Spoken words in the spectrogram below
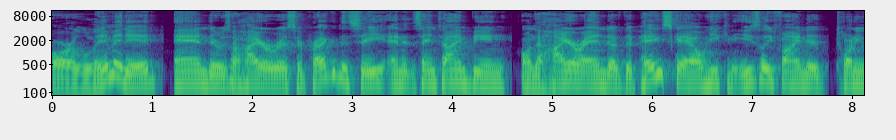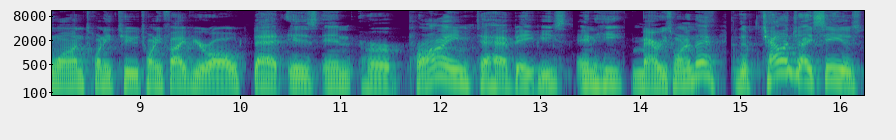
are limited and there's a higher risk of pregnancy. And at the same time, being on the higher end of the pay scale, he can easily find a 20 21, 22, 25 year old that is in her prime to have babies and he marries one of them. The challenge I see is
